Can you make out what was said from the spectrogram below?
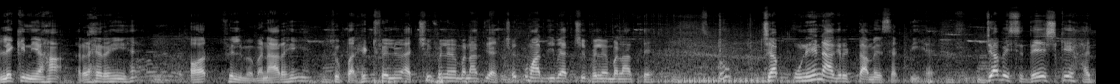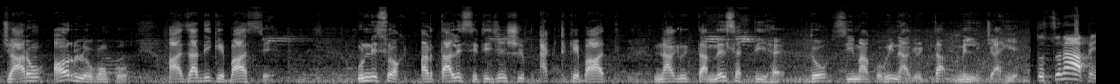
लेकिन यहाँ रह रही हैं और फ़िल्में बना रही हैं। सुपरहिट फ़िल्में, अच्छी फ़िल्में बनाती है, अक्षय कुमार जी भी अच्छी फ़िल्में बनाते हैं। तो जब उन्हें नागरिकता मिल सकती है, जब इस देश के हज़ारों और लोगों को आज़ादी के बाद से 1948 सिटीजनशिप एक्ट के बाद नागरिकता मिल सकती है तो सीमा को भी नागरिकता मिलनी चाहिए। तो सुना आपने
